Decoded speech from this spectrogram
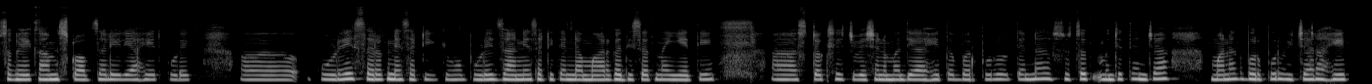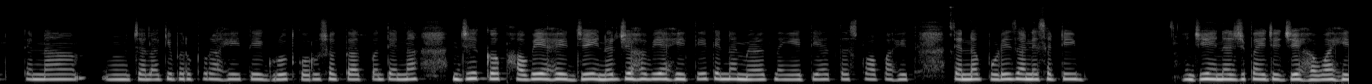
सगळे काम स्टॉप झालेले आहेत. पुढे पुढे सरकण्यासाठी किंवा पुढे जाण्यासाठी त्यांना मार्ग दिसत नाही आहे ते स्टक सिच्युएशनमध्ये आहे तर भरपूर त्यांना सुचत म्हणजे त्यांच्या मनात भरपूर विचार आहेत. त्यांना चलाकी भरपूर आहे. ते ग्रोथ करू शकतात. पण त्यांना जे कप हवे आहे जे एनर्जी हवी आहे ते त्यांना मिळत नाही आहे ते आता स्टॉप आहेत. त्यांना पुढे जाण्यासाठी जी एनर्जी पाहिजे जे हवं आहे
